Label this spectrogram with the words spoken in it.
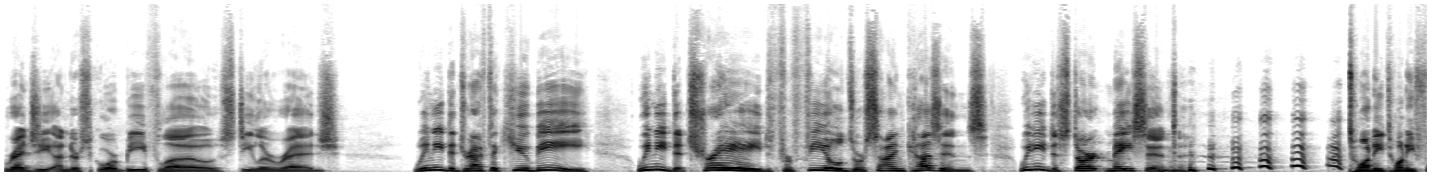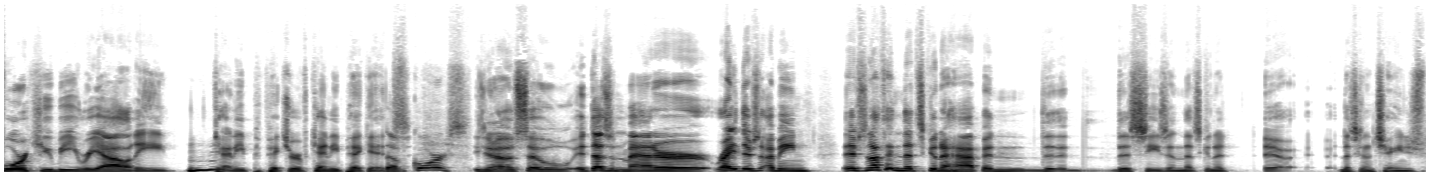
Reggie underscore B Flow Steeler Reg, we need to draft a QB. We need to trade for Fields or sign Cousins. We need to start Mason. 2024 QB reality. Kenny picture of Kenny Pickett. Mm-hmm. Of course. You know, so it doesn't matter, right? There's, I mean, there's nothing that's going to happen th- this season that's going to uh, that's going to change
